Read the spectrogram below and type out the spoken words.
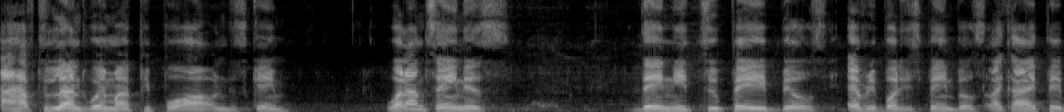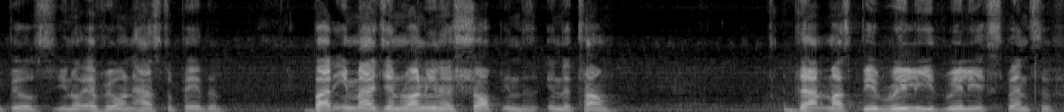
I have to land where my people are on this game. What I'm saying is they need to pay bills. Everybody's paying bills. Like I pay bills. You know, everyone has to pay them. But imagine running a shop in the, in the town. That must be really, really expensive.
